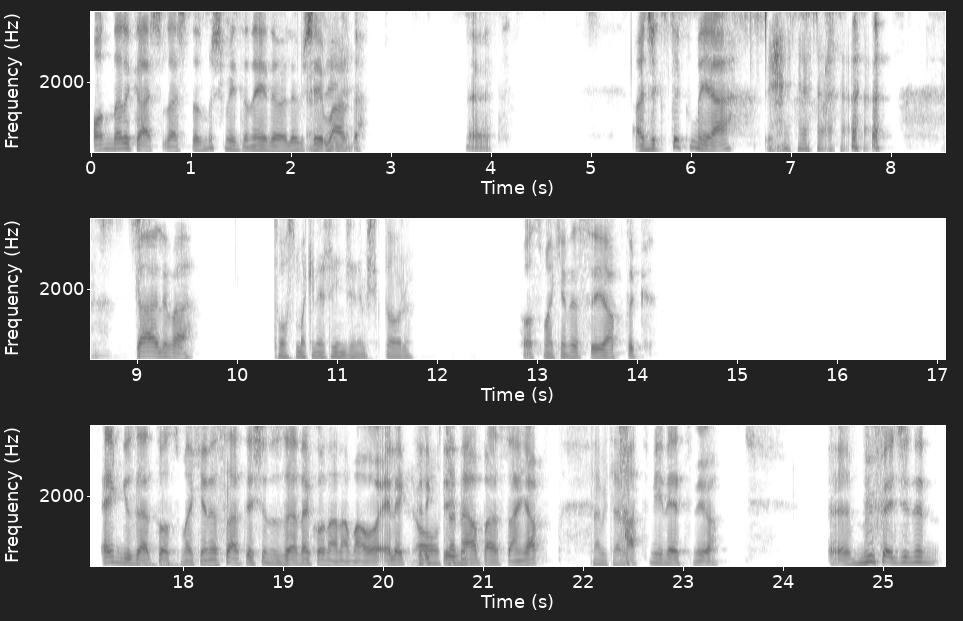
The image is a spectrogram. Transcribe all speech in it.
Onları karşılaştırmış mıydı? Neydi öyle bir şey Öyleydi. vardı. Evet. Acıktık mı ya? Galiba. Tost makinesi incelemiştik doğru. Tost makinesi yaptık. En güzel tost makinesi ateşin üzerine konan ama o elektrikli o, ne yaparsan yap tabii, tabii. tatmin etmiyor. Ee, büfecinin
